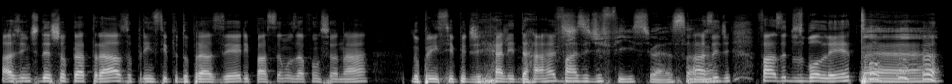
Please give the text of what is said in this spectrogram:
a gente deixou para trás o princípio do prazer e passamos a funcionar no princípio de realidade. Fase difícil essa, Fase, né? de- fase dos boletos. É,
